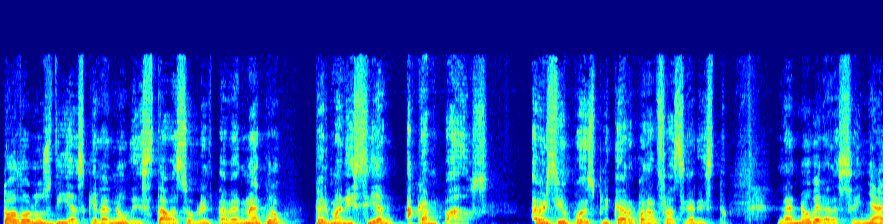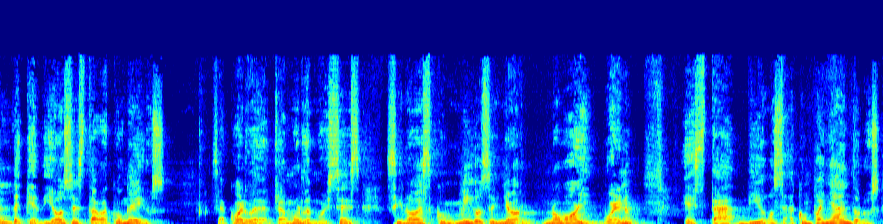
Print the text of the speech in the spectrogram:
Todos los días que la nube estaba sobre el tabernáculo, permanecían acampados. A ver si yo puedo explicar o parafrasear esto. La nube era la señal de que Dios estaba con ellos. ¿Se acuerda del clamor de Moisés? Si no vas conmigo, Señor, no voy. Bueno, está Dios acompañándolos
